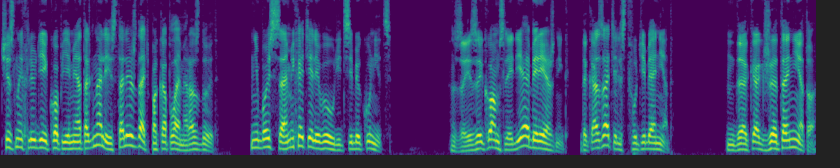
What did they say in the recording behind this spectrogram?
честных людей копьями отогнали и стали ждать, пока пламя раздует. Небось, сами хотели выудить себе куниц». «За языком следи, обережник. Доказательств у тебя нет». «Да как же это нету?»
